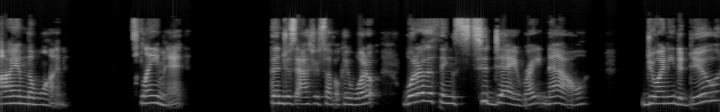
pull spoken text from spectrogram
I am the one. Claim it then just ask yourself okay what what are the things today right now do i need to do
